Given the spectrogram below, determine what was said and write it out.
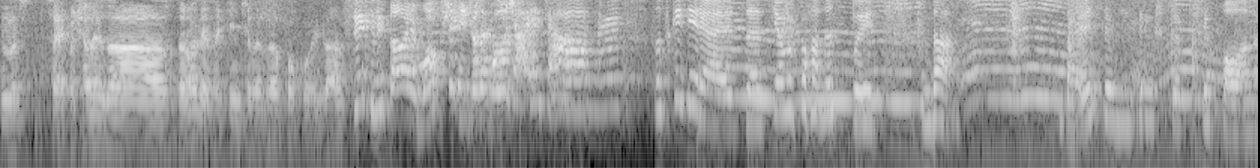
значить, це почали за здоров'я, закінчили за упокой. Да? Всіх вітаємо, а взагалі нічого не виходить. Носки тіряються, Тьома погано спить. Да. Да, я сьогодні трішки психована.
